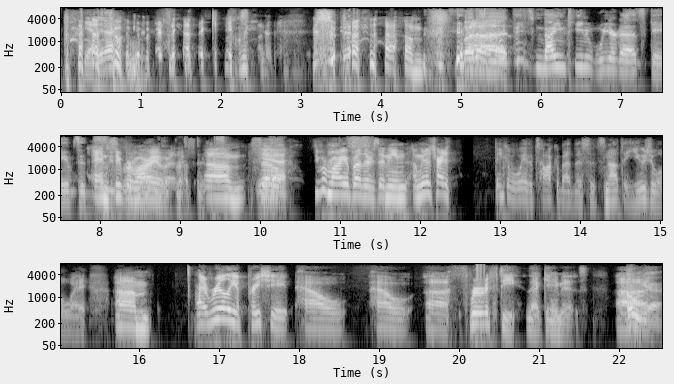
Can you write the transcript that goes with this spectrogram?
Yeah. Yeah. compared to other games. but, um, But, uh, these 19 weird ass games and, and Super, Mario, Brothers. Um, so yeah. Super Mario Brothers. I mean, I'm gonna try to think of a way to talk about this. It's not the usual way. Um, I really appreciate how how uh, thrifty that game is. Uh, oh yeah.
